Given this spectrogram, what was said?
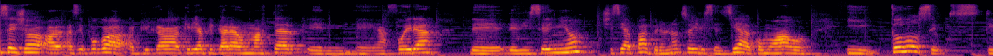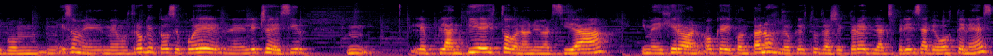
sé, yo hace poco aplicaba, quería aplicar a un máster eh, afuera de, diseño, yo decía, pa, pero no soy licenciada, ¿cómo hago? Y todo se, tipo, eso me, me mostró que todo se puede en el hecho de decir, le planteé esto con la universidad y me dijeron, ok, contanos lo que es tu trayectoria y la experiencia que vos tenés.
